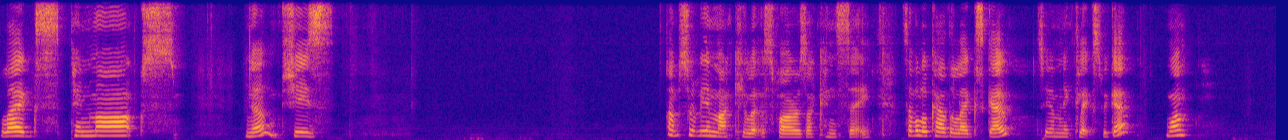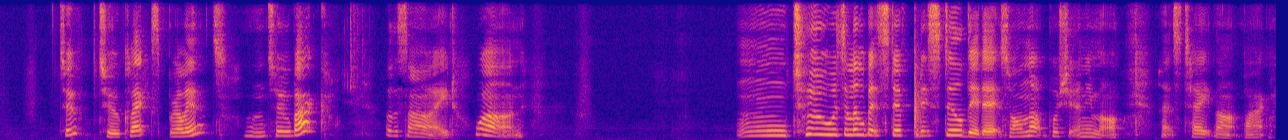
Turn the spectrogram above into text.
Legs, pin marks, no, she's absolutely immaculate as far as I can see. Let's have a look how the legs go. See how many clicks we get. One, two, two clicks, brilliant. One, two back, other side, one. Mm, two was a little bit stiff, but it still did it, so I'll not push it anymore. Let's take that back.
